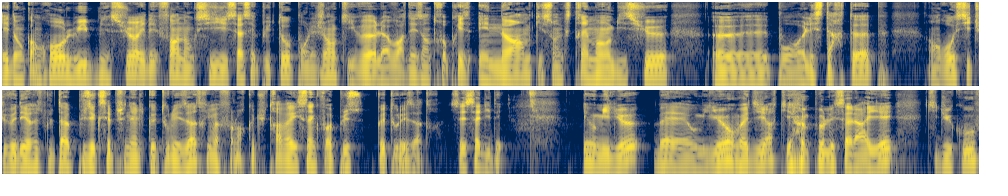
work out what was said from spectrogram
Et donc en gros, lui, bien sûr, il défend, donc si ça c'est plutôt pour les gens qui veulent avoir des entreprises énormes, qui sont extrêmement ambitieux, euh, pour les startups. En gros, si tu veux des résultats plus exceptionnels que tous les autres, il va falloir que tu travailles cinq fois plus que tous les autres. C'est ça l'idée. Et au milieu, ben, au milieu, on va dire qu'il y a un peu les salariés qui, du coup,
